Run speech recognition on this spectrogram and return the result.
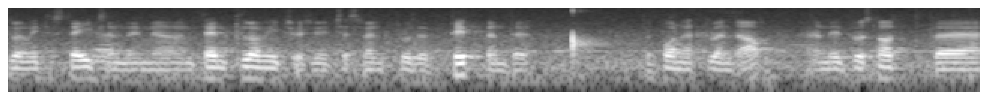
kilometer stage, and then um, 10 kilometers we just went through the tip, and the, the bonnet went up, and it was not uh,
